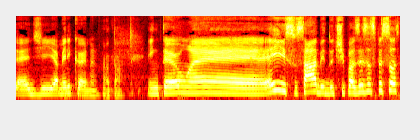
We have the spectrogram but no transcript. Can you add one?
é de Americana. Ah, tá. Então é, é isso, sabe? Do tipo, às vezes as pessoas.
